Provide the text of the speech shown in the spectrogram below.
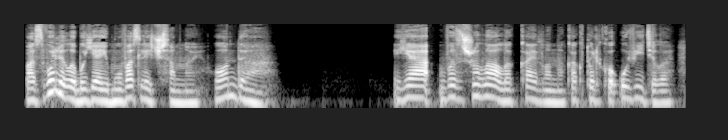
Позволила бы я ему возлечь со мной? О, да. Я возжелала Кайлона, как только увидела —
